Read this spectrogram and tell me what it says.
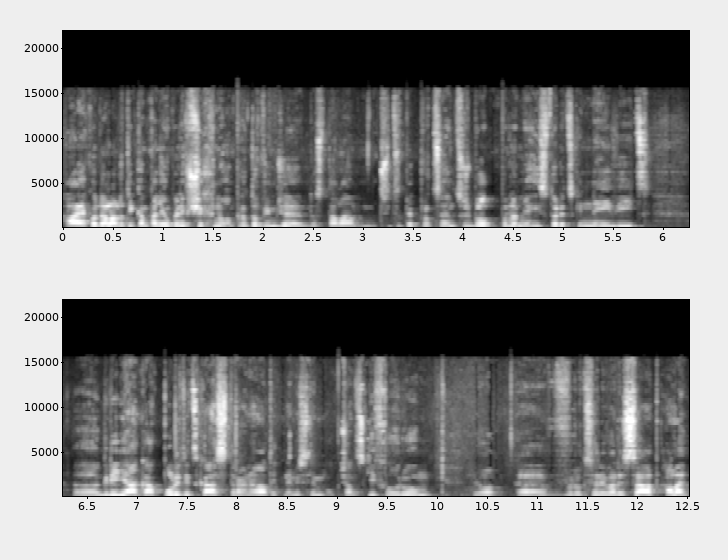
A jako dala do té kampaně úplně všechno a proto vím, že dostala 35%, což bylo podle mě historicky nejvíc, eh, kdy nějaká politická strana, teď nemyslím občanský fórum, jo, eh, v roce 90, ale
